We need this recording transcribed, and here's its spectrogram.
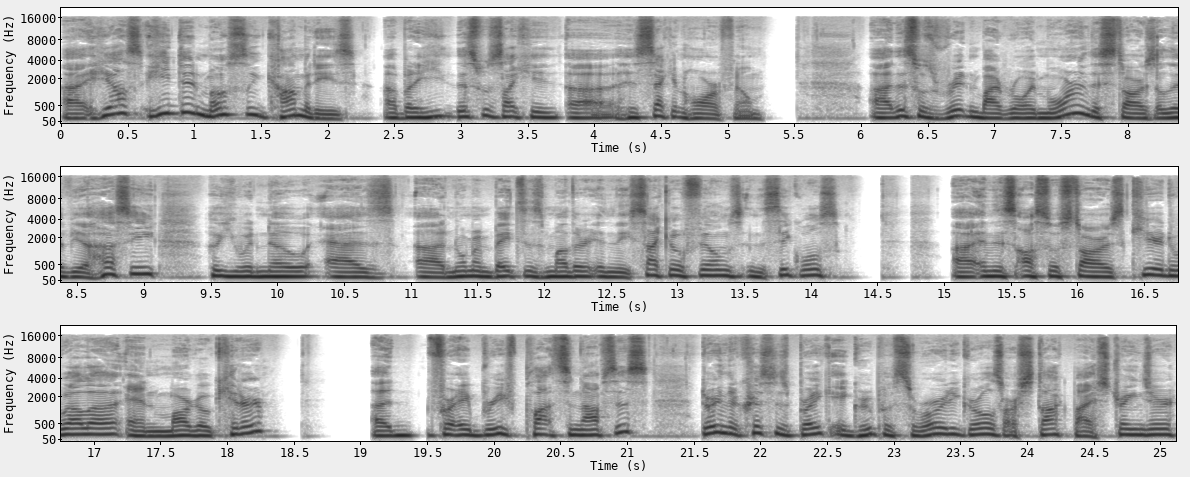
Uh, he also he did mostly comedies, uh, but he this was like he, uh, his second horror film. Uh, this was written by Roy Moore. This stars Olivia Hussey, who you would know as uh, Norman Bates' mother in the Psycho films in the sequels. Uh, and this also stars Keir Dullea and Margot Kidder. Uh, for a brief plot synopsis, during the Christmas break, a group of sorority girls are stalked by a stranger,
